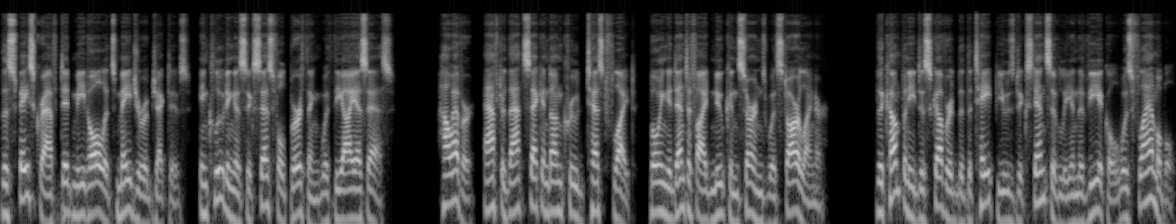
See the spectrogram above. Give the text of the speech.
the spacecraft did meet all its major objectives, including a successful berthing with the ISS. However, after that second uncrewed test flight, Boeing identified new concerns with Starliner. The company discovered that the tape used extensively in the vehicle was flammable,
